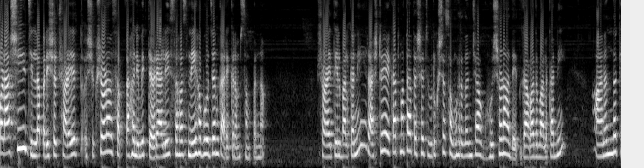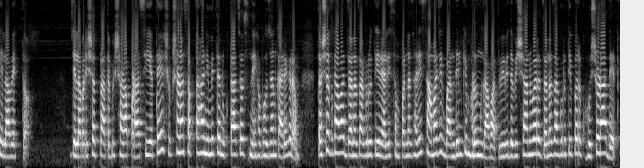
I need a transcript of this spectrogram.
पळाशी जिल्हा परिषद शाळेत शिक्षण सप्ताहानिमित्त रॅलीसह स्नेहभोजन कार्यक्रम संपन्न. शाळेतील बालकांनी राष्ट्रीय एकात्मता तसेच वृक्ष संवर्धनच्या घोषणा देत गावात बालकांनी आनंद केला व्यक्त. जिल्हा परिषद प्राथमिक शाळा पडासी येथे शिक्षण सप्ताहानिमित्त नुकताच स्नेहभोजन कार्यक्रम. तसेच गावात जनजागृती रॅली संपन्न झाली. सामाजिक बांधिलकी म्हणून गावात विविध विषयांवर जनजागृतीपर घोषणा देत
